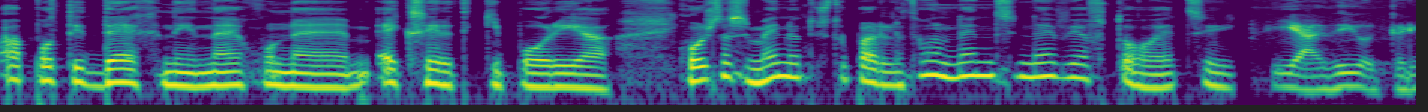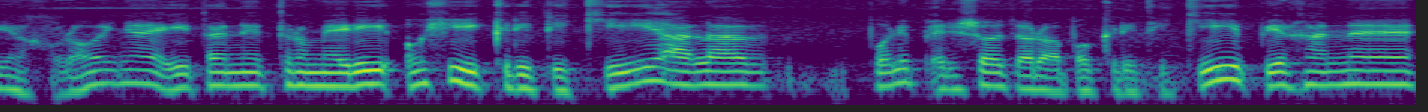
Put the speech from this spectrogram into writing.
από την τέχνη να έχουν εξαιρετική πορεία, χωρίς να σημαίνει ότι στο παρελθόν δεν συνέβη αυτό, έτσι. Για δύο-τρία χρόνια ήταν τρομερή, όχι η κριτική, αλλά πολύ περισσότερο από κριτική. Υπήρχαν ε,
